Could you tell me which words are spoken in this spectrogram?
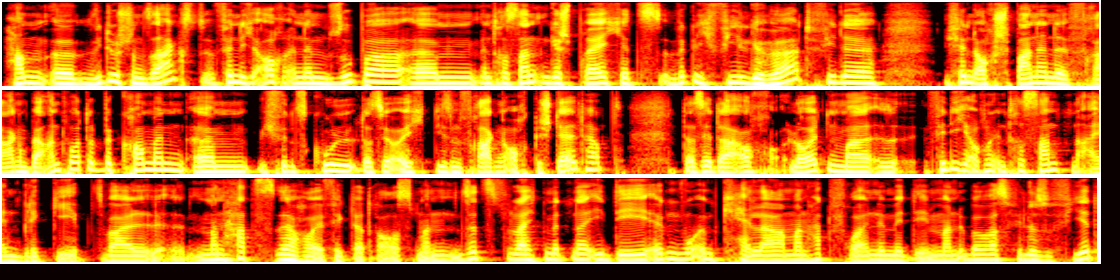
Haben, äh, wie du schon sagst, finde ich auch in einem super ähm, interessanten Gespräch jetzt wirklich viel gehört. Viele, ich finde auch spannende Fragen beantwortet bekommen. Ähm, ich finde es cool, dass ihr euch diesen Fragen auch gestellt habt, dass ihr da auch Leuten mal, äh, finde ich, auch einen interessanten Einblick gebt, weil äh, man hat es sehr häufig da draußen. Man sitzt vielleicht mit einer Idee irgendwo im Keller, man hat Freunde, mit denen man über was philosophiert.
